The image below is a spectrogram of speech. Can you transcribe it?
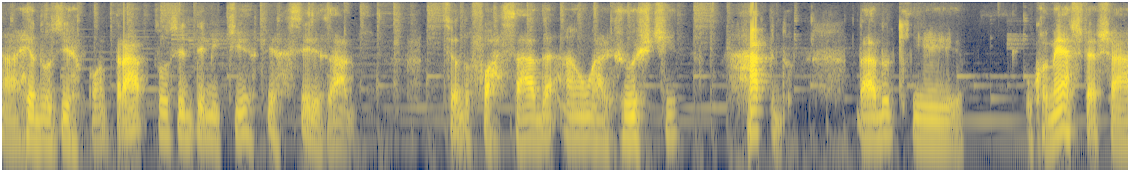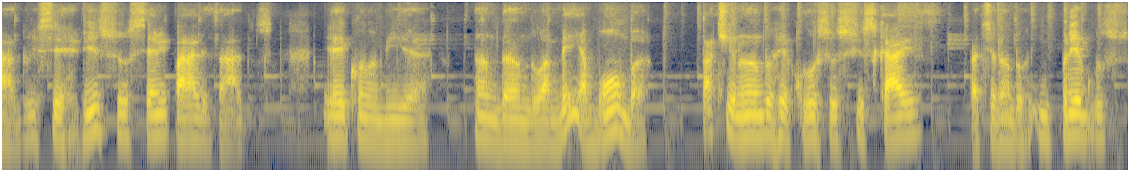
a reduzir contratos e demitir terceirizados, sendo forçada a um ajuste rápido dado que o comércio fechado e serviços semi-paralisados e a economia andando a meia bomba está tirando recursos fiscais, está tirando empregos,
